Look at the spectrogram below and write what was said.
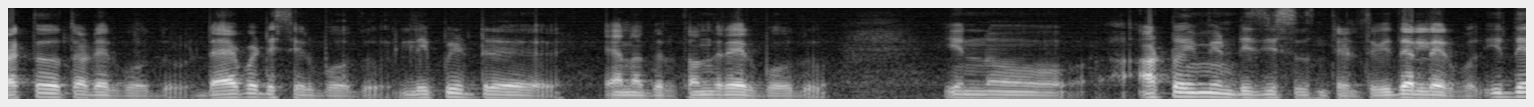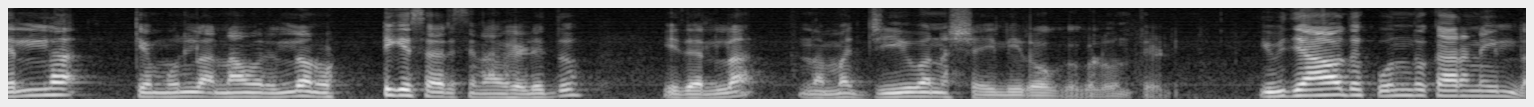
ರಕ್ತದೊತ್ತಡ ಇರ್ಬೋದು, ಡಯಾಬಿಟಿಸ್ ಇರ್ಬೋದು, ಲಿಪಿಡ್, ಏನಾದರೂ ತೊಂದರೆ ಇರ್ಬೋದು, ಇನ್ನು ಆಟೋಇಮ್ಯೂನ್ ಡಿಸೀಸಸ್ ಅಂತ ಹೇಳ್ತೀವಿ, ಇದೆಲ್ಲ ಇರ್ಬೋದು. ಇದೆಲ್ಲಕ್ಕೆ ಮುಲ್ಲ ನಾವೆಲ್ಲ ಒಟ್ಟಿಗೆ ಸಾರಿಸಿ ನಾವು ಹೇಳಿದ್ದು, ಇದೆಲ್ಲ ನಮ್ಮ ಜೀವನ ಶೈಲಿ ರೋಗಗಳು ಅಂತೇಳಿ. ಇವ್ಯಾವುದಕ್ಕೆ ಒಂದು ಕಾರಣ ಇಲ್ಲ.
